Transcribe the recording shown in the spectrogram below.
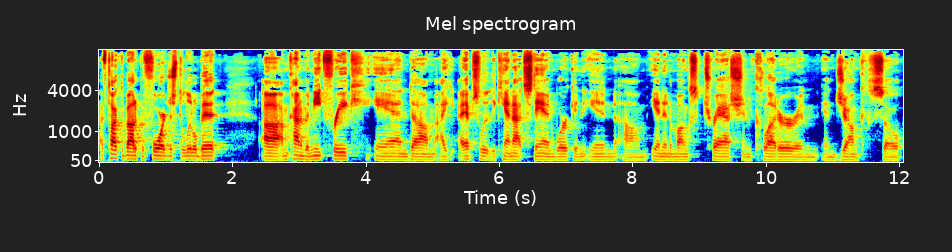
I've talked about it before just a little bit. Uh, I'm kind of a neat freak, and um, I, I, absolutely cannot stand working in um, in and amongst trash and clutter and, and junk. So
